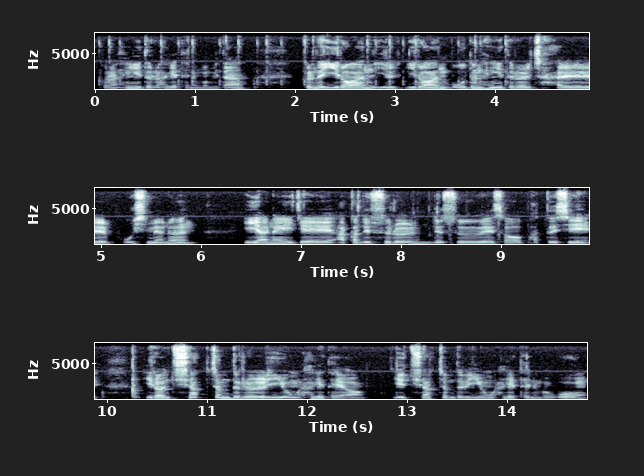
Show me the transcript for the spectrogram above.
그런 행위들을 하게 되는 겁니다. 그런데 이러한 이러한 모든 행위들을 잘 보시면은 이 안에 이제 아까 뉴스를 뉴스에서 봤듯이 이런 취약점들을 이용을 하게 돼요. 이 취약점들을 이용을 하게 되는 거고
